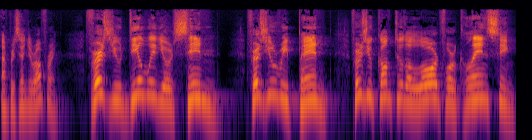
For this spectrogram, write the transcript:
and present your offering. First you deal with your sin. First you repent. First you come to the Lord for cleansing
